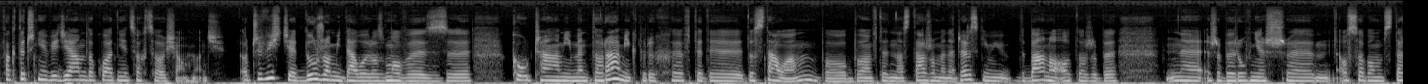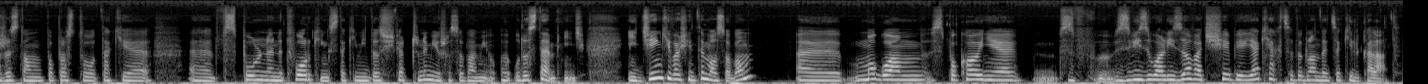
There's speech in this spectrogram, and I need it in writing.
faktycznie wiedziałam dokładnie, co chcę osiągnąć. Oczywiście dużo mi dały rozmowy z coachami, mentorami, których wtedy dostałam, bo byłam wtedy na stażu menedżerskim i dbano o to, żeby, żeby również osobom stażystom po prostu takie e, wspólny networking z takimi doświadczonymi już osobami udostępnić. I dzięki właśnie tym osobom e, mogłam spokojnie zwizualizować siebie, jak ja chcę wyglądać za kilka lat.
